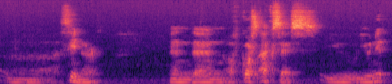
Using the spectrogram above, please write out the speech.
uh, thinner, and then of course access. You you need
